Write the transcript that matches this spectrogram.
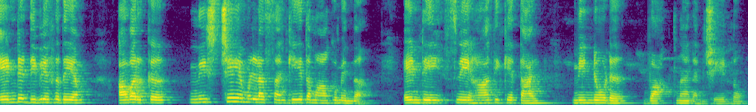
എന്റെ ദിവ്യഹൃദയം അവർക്ക് നിശ്ചയമുള്ള സംഗീതമാകുമെന്ന് എന്റെ സ്നേഹാധിക്യത്താൽ നിന്നോട് വാഗ്ദാനം ചെയ്യുന്നു.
